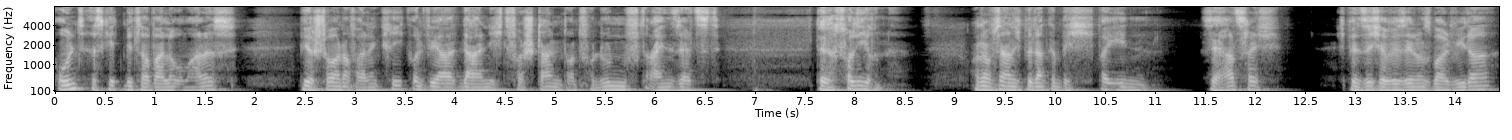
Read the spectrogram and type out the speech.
Und es geht mittlerweile um alles. Wir steuern auf einen Krieg und wer da nicht Verstand und Vernunft einsetzt, der wird verlieren. Und dann ich bedanke mich bei Ihnen sehr herzlich. Ich bin sicher, wir sehen uns bald wieder.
